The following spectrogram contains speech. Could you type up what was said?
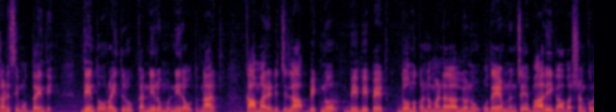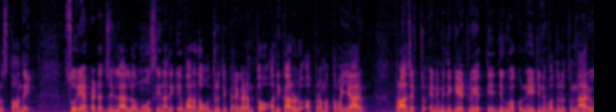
తడిసి ముద్దైంది దీంతో రైతులు కన్నీరు మున్నీరవుతున్నారు. కామారెడ్డి జిల్లా బిక్నూర్ బీబీపేట్ దోమకొండ మండలాల్లోనూ ఉదయం నుంచే భారీగా వర్షం కురుస్తోంది. సూర్యాపేట జిల్లాల్లో మూసీ నదికి వరద ఉధృతి పెరగడంతో అధికారులు అప్రమత్తమయ్యారు. ప్రాజెక్టు ఎనిమిది గేట్లు ఎత్తి దిగువకు నీటిని వదులుతున్నారు.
